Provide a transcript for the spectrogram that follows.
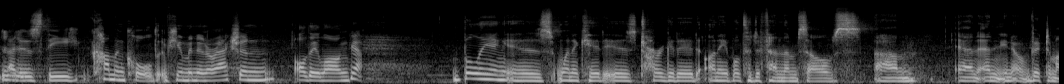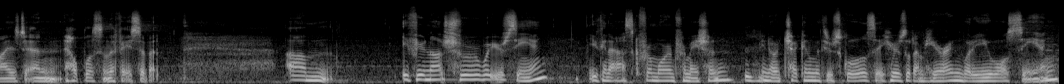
That is the common cold of human interaction all day long. Yeah. Bullying is when a kid is targeted, unable to defend themselves, um, and, and you know victimized and helpless in the face of it. Um, if you're not sure what you're seeing, you can ask for more information. Mm-hmm. You know, check in with your school. Say, here's what I'm hearing. What are you all seeing?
